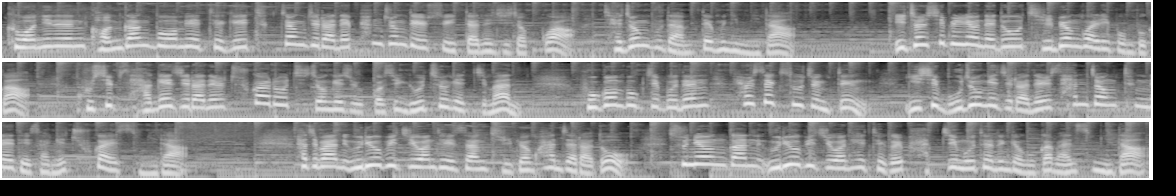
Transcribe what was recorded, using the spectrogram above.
그 원인은 건강보험 혜택이 특정 질환에 편중될 수 있다는 지적과 재정 부담 때문입니다. 2011년에도 질병관리본부가 94개 질환을 추가로 지정해 줄 것을 요청했지만 보건복지부는 혈색소증 등 25종의 질환을 산정 특례 대상에 추가했습니다. 하지만 의료비 지원 대상 질병 환자라도 수년간 의료비 지원 혜택을 받지 못하는 경우가 많습니다.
